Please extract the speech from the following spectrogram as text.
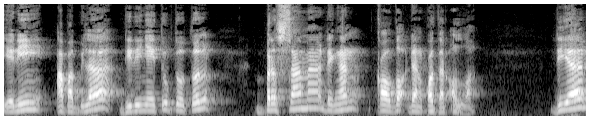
yakni apabila dirinya itu betul-betul bersama dengan qada dan qadar Allah. Dia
